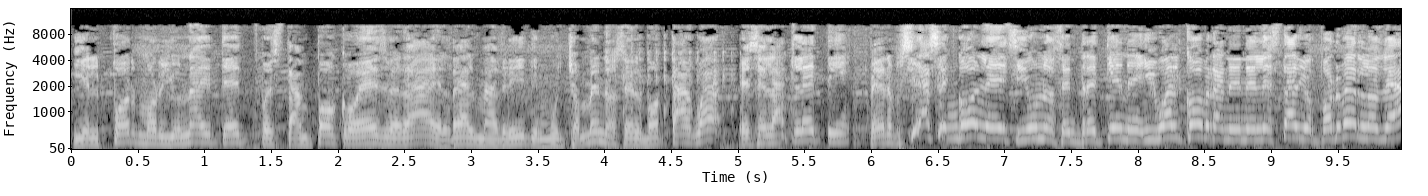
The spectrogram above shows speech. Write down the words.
y el Portmore United, pues tampoco es, ¿verdad? El Real Madrid y mucho menos el Motagua es el Atleti. Pero si hacen goles y uno se entretiene, igual cobran en el estadio por verlos, ¿verdad?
